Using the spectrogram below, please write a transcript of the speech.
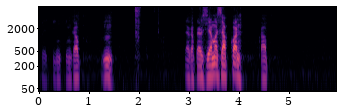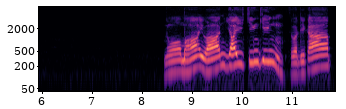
ใหญ่ จริงๆครับ อืมแล้วก็แปลเสียมาซับก่อนหน่อไม้หวานใหญ่จริง ๆ สวัสดีครับ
